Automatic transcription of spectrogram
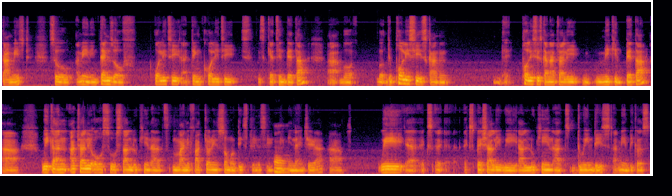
damaged. So, I mean, in terms of quality, I think quality is, is getting better, uh, but but the policies can policies can actually make it better. Uh, we can actually also start looking at manufacturing some of these things in, mm. in Nigeria. Uh, we uh, ex- uh, especially we are looking at doing this i mean because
